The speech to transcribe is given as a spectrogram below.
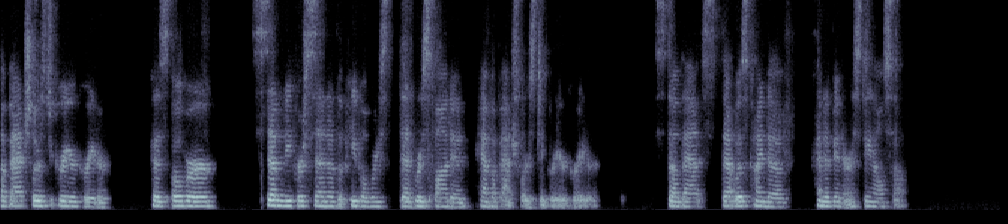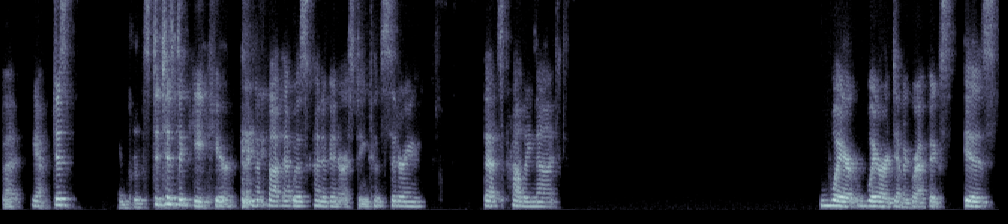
a bachelor's degree or greater. Cause over seventy percent of the people res- that responded have a bachelor's degree or greater. So that's, that was kind of, kind of interesting also. But yeah, just Okay. statistic geek here. I thought that was kind of interesting considering that's probably not where, where our demographics is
